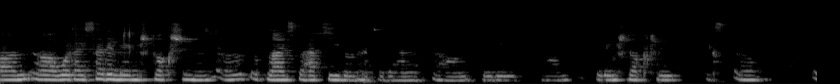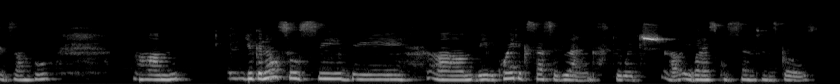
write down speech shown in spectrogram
um, uh, what I said in the introduction uh, applies perhaps even better than um, the, the introductory ex uh, example. Um, you can also see the, um, the quite excessive length to which uh, Ivănescu's sentence goes.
